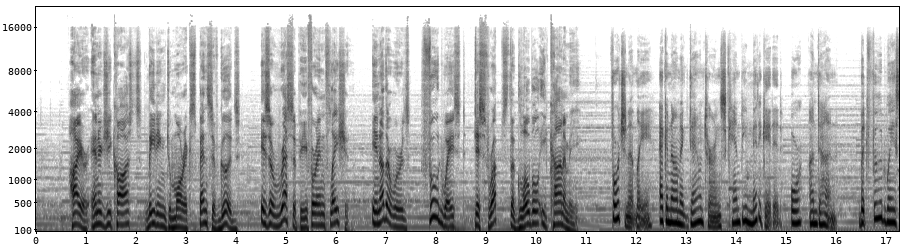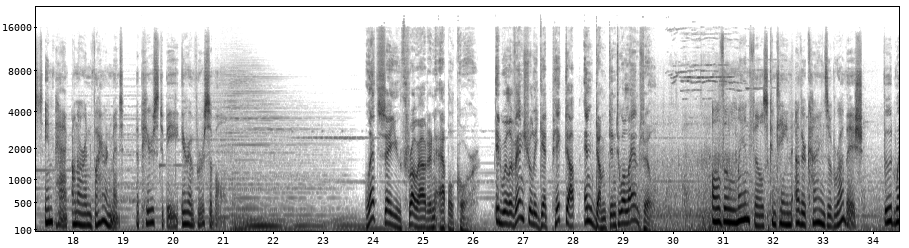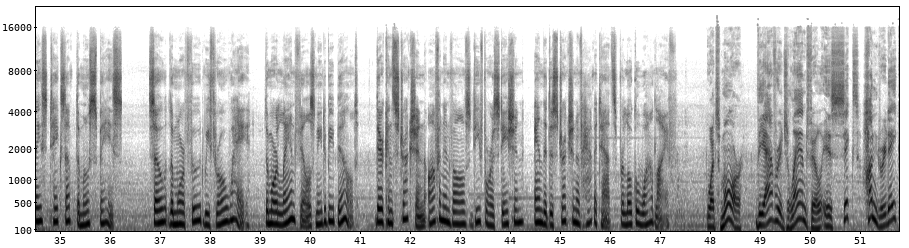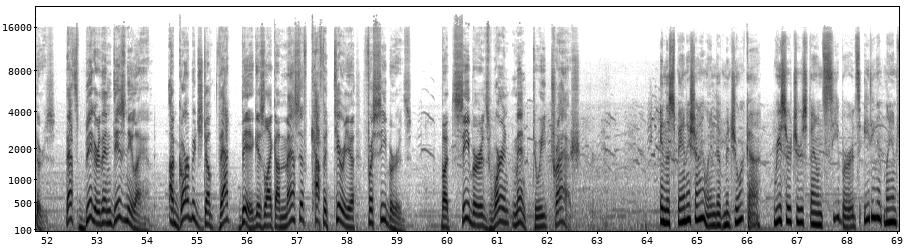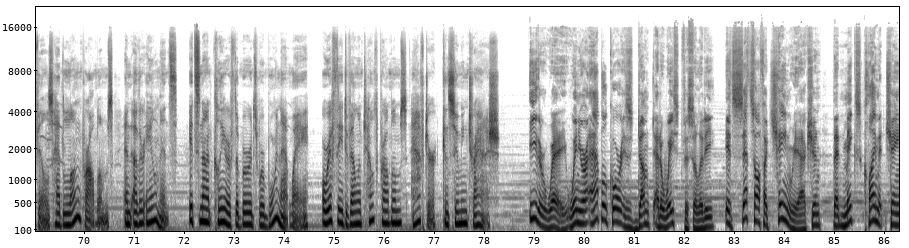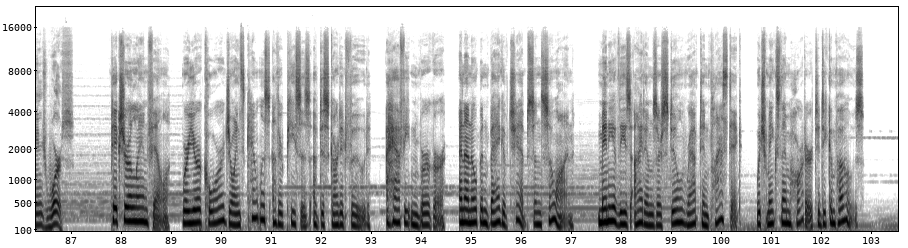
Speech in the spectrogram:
Higher energy costs, leading to more expensive goods, is a recipe for inflation. In other words, food waste disrupts the global economy. Fortunately, economic downturns can be mitigated or undone, but food waste's impact on our environment appears to be irreversible. Let's say you throw out an apple core. It will eventually get picked up and dumped into a landfill. Although landfills contain other kinds of rubbish, food waste takes up the most space. So, the more food we throw away, the more landfills need to be built. Their construction often involves deforestation and the destruction of habitats for local wildlife. What's more, the average landfill is 600 acres. That's bigger than Disneyland. A garbage dump that big is like a massive cafeteria for seabirds. But seabirds weren't meant to eat trash. In the Spanish island of Majorca, researchers found seabirds eating at landfills had lung problems and other ailments. It's not clear if the birds were born that way or if they developed health problems after consuming trash. Either way, when your apple core is dumped at a waste facility, it sets off a chain reaction that makes climate change worse. Picture a landfill where your core joins countless other pieces of discarded food, a half eaten burger, an unopened bag of chips, and so on. Many of these items are still wrapped in plastic, which makes them harder to decompose.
